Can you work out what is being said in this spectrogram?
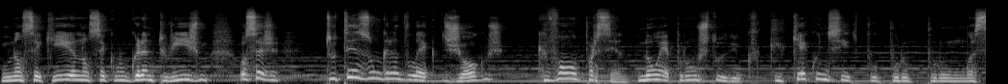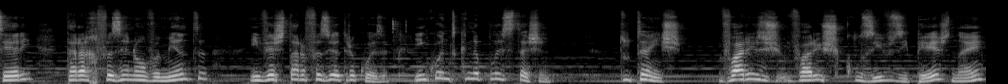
o não sei quê, não sei que o Gran Turismo, ou seja, tu tens um grande leque de jogos que vão aparecendo, não é por um estúdio que, que é conhecido por, por, por uma série estar a refazer novamente em vez de estar a fazer outra coisa. Enquanto que na PlayStation tu tens vários, vários exclusivos IPs, não é?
